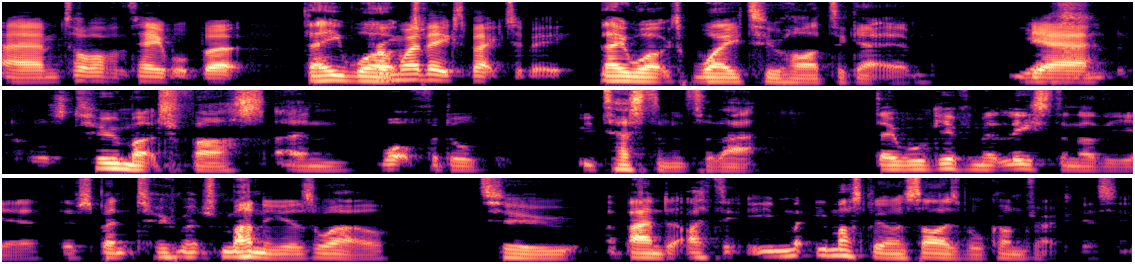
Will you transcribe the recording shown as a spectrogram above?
um, top of the table, but they were from worked, where they expect to be. they worked way too hard to get him. Yeah. and caused too much fuss, and Watford will be testament to that. They will give him at least another year. They've spent too much money as well to abandon. I think he, he must be on a sizable contract. I'm guessing.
